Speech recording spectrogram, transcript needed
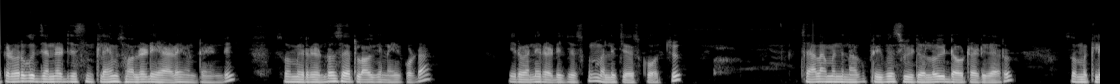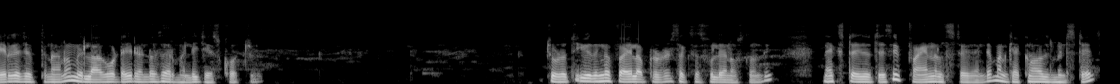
ఇక్కడ వరకు జనరేట్ చేసిన క్లెయిమ్స్ ఆల్రెడీ యాడ్ అయి ఉంటాయండి. సో మీరు రెండోసారి లాగిన్ అయ్యి కూడా మీరు అన్నీ రెడీ చేసుకుని మళ్ళీ చేసుకోవచ్చు. చాలామంది నాకు ప్రీవియస్ వీడియోలో ఈ డౌట్ అడిగారు. సో మీకు క్లియర్గా చెప్తున్నాను మీరు లాగౌట్ అయ్యి రెండోసారి మళ్ళీ చేసుకోవచ్చు. చూడొచ్చు. ఈ విధంగా ఫైల్ అప్లోడెడ్ సక్సెస్ఫుల్ అని వస్తుంది. నెక్స్ట్ స్టేజ్ వచ్చేసి ఫైనల్ స్టేజ్ అంటే మనకి ఎక్నాలజ్మెంట్ స్టేజ్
